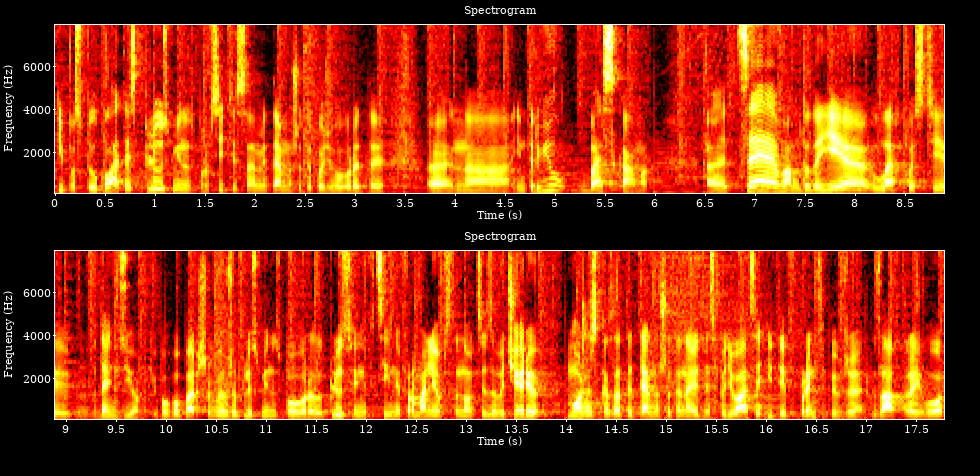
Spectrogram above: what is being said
І поспілкуватись плюс-мінус про всі ті самі теми, що ти хочеш говорити е, на інтерв'ю без камер. Е, Це вам додає легкості в день зйомки. Бо, по-перше, ви вже плюс-мінус поговорили. Плюс він в цій неформальній обстановці за вечерю може сказати те, на що ти навіть не сподівався, і ти, в принципі, вже завтра його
